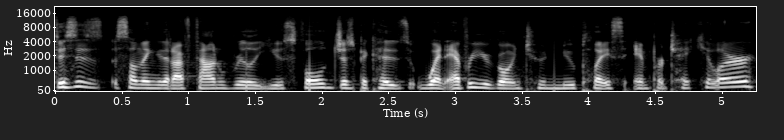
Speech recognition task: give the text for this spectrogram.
this is something that I've found really useful just because whenever you're going to a new place in particular,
